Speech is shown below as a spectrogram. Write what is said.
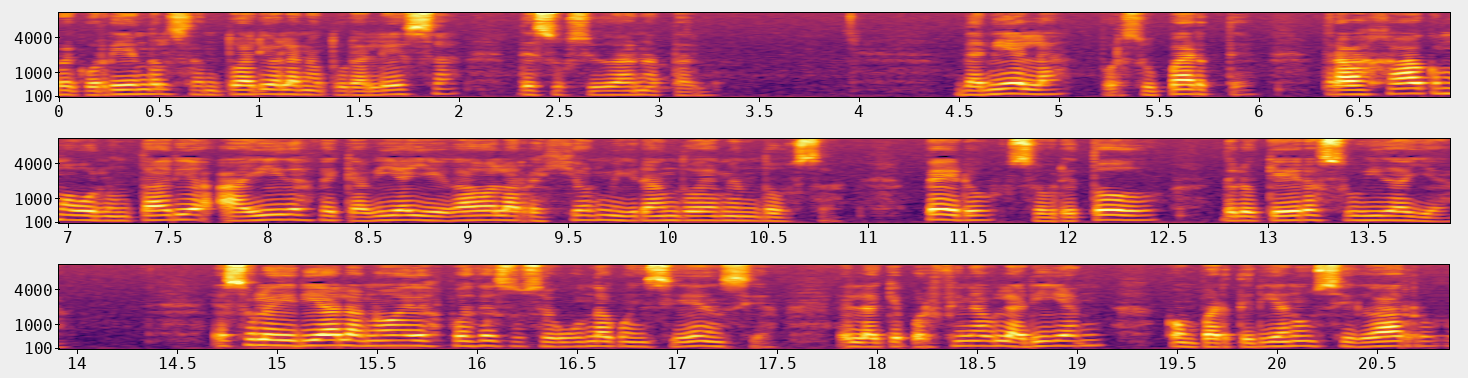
recorriendo el santuario a la naturaleza de su ciudad natal. Daniela, por su parte, trabajaba como voluntaria ahí desde que había llegado a la región migrando de Mendoza, pero, sobre todo, de lo que era su vida allá. Eso le diría a la Noe después de su segunda coincidencia, en la que por fin hablarían, compartirían un cigarro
